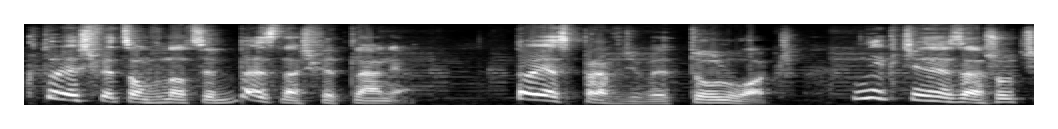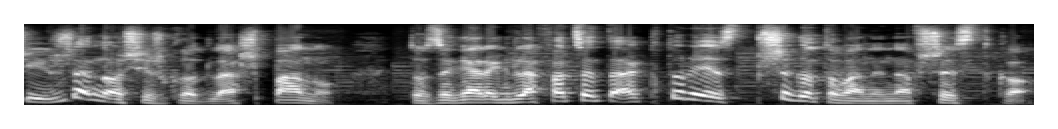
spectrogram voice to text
które świecą w nocy bez naświetlania. To jest prawdziwy tool watch. Nikt ci nie zarzuci, że nosisz go dla szpanu. To zegarek dla faceta, który jest przygotowany na wszystko.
